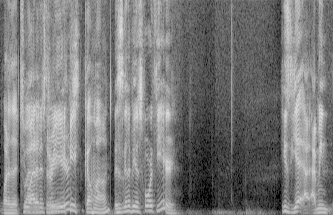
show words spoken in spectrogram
What is it? Two out of his three years? Come on. This is going to be his fourth year. He's yet. I I mean,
